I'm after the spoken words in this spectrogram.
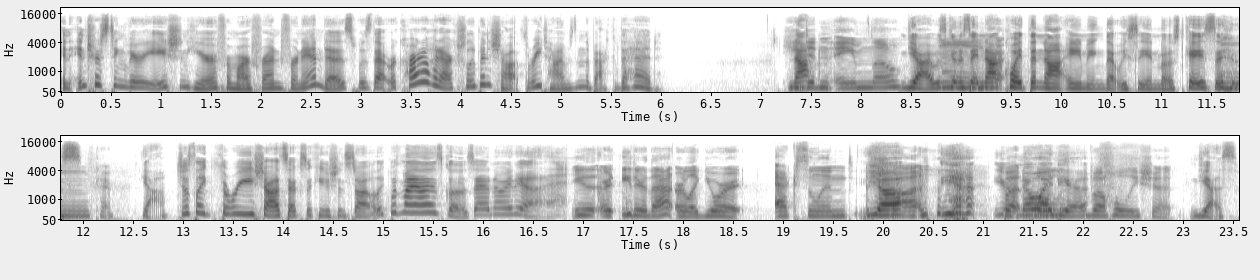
An interesting variation here from our friend Fernandez was that Ricardo had actually been shot three times in the back of the head. He Not- didn't aim though. Yeah, I was going to say Mm, not right. quite the not aiming that we see in most cases. Mm, okay. Yeah, just like three shots execution style, like with my eyes closed. I had no idea. Either, either that or like you're excellent Yeah. shot. yeah, you have no holy- idea. But holy shit. Yes.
